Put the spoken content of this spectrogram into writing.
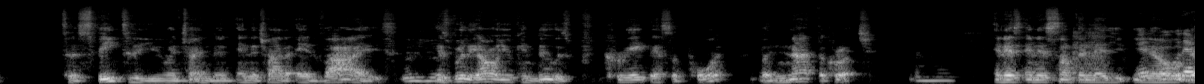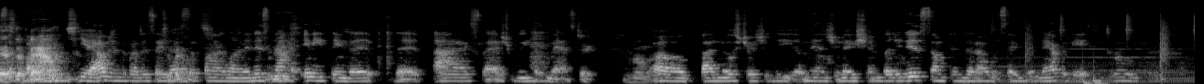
to speak to you and try and, and to try to advise mm-hmm. is really all you can do is create that support, but mm-hmm. not the crutch. Mm-hmm. And it's and it's something that you you know that's, that's a, a balance. Yeah, I was just about to say it's that's a, a, fine line, and it's it not is. anything that that I slash we have mastered no. uh, by no stretch of the imagination, but it is something that I would say we're navigating through.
